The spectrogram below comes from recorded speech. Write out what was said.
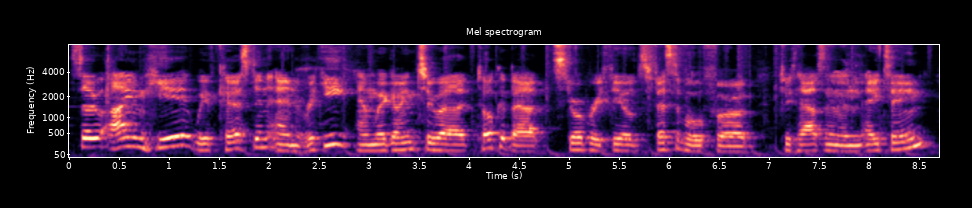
So I am here with Kirsten and Ricky, and we're going to uh, talk about Strawberry Fields Festival for 2018.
